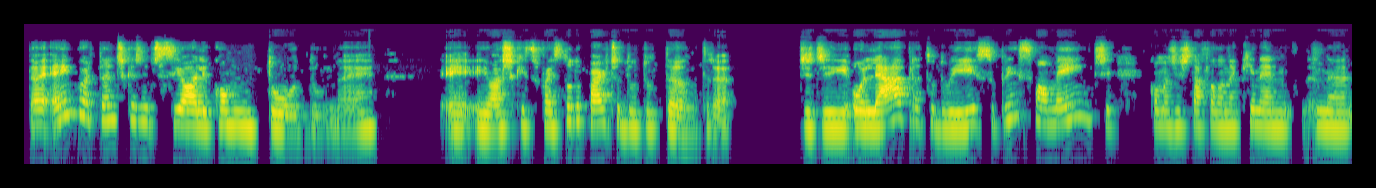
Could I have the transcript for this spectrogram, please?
Então, é importante que a gente se olhe como um todo, né? É, eu acho que isso faz tudo parte do, do Tantra, de, de olhar para tudo isso, principalmente, como a gente está falando aqui, né, na,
